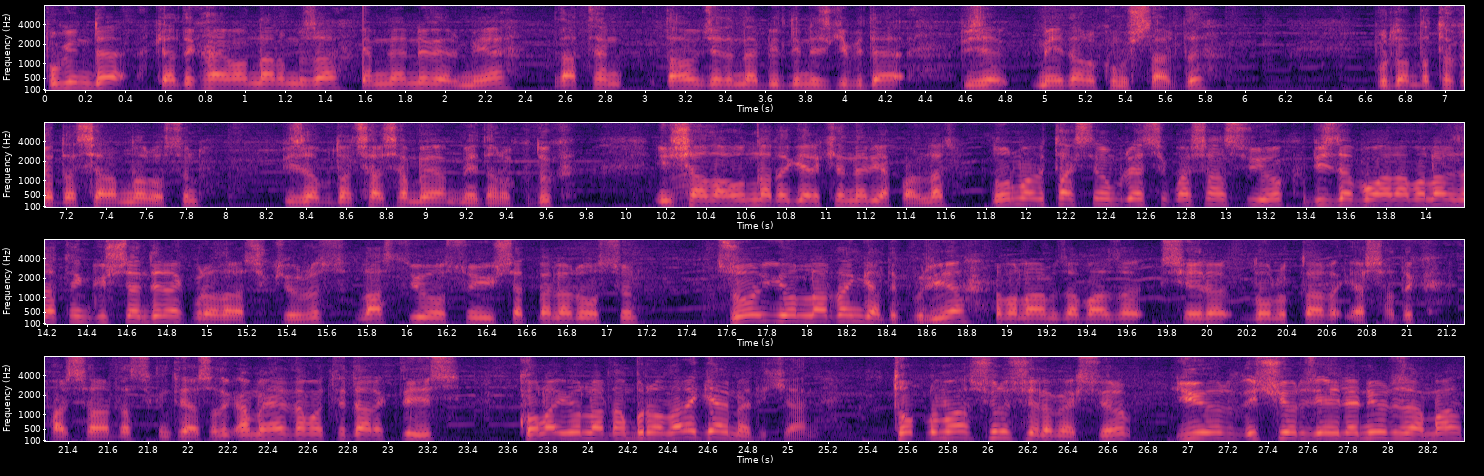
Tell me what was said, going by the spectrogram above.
Bugün de geldik hayvanlarımıza yemlerini vermeye. Zaten daha önceden de bildiğiniz gibi de bize meydan okumuşlardı. Buradan da Tokat'a selamlar olsun. Biz de buradan çarşambaya meydan okuduk. İnşallah onlar da gerekenleri yaparlar. Normal bir taksinin buraya çıkma şansı yok. Biz de bu arabaları zaten güçlendirerek buralara çıkıyoruz. Lastiği olsun, yükseltmeleri olsun. Zor yollardan geldik buraya. Arabalarımıza bazı şeyler, zorluklar yaşadık. Parçalarda sıkıntı yaşadık ama her zaman tedarikliyiz. Kolay yollardan buralara gelmedik yani. Topluma şunu söylemek istiyorum. Yiyoruz, içiyoruz, eğleniyoruz ama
